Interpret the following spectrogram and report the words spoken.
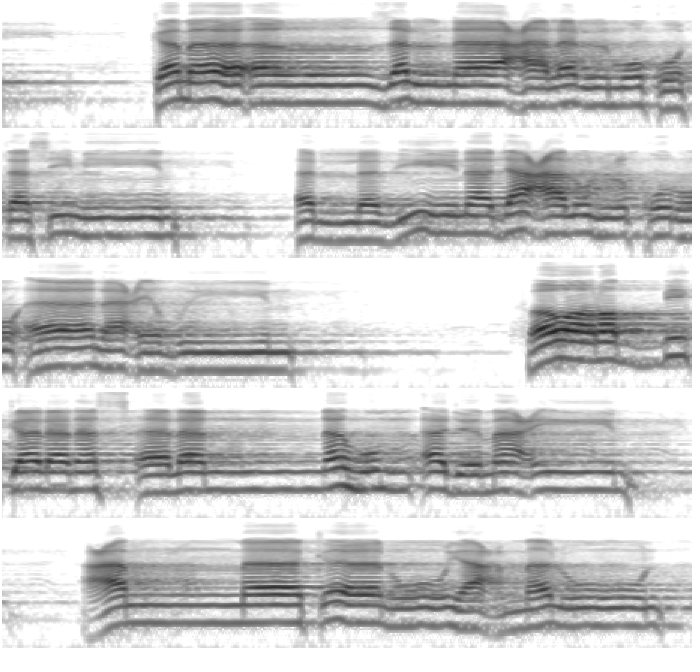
كما أنزلنا على المقتسمين الذين جعلوا القرآن عضين فوربك لنسألنهم أجمعين عما كانوا يعملون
